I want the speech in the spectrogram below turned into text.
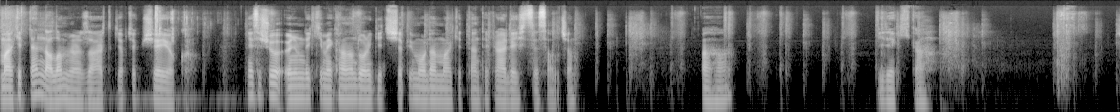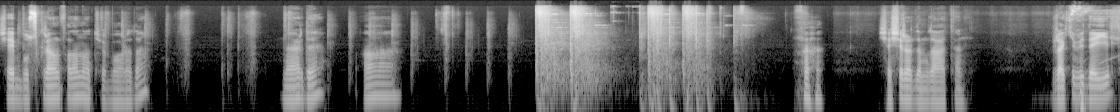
Marketten de alamıyoruz artık. Yapacak bir şey yok. Neyse şu önümdeki mekana doğru geçiş yapayım. Oradan marketten tekrar leş ses alacağım. Aha. Bir dakika. Şey buz kıran falan atıyor bu arada. Nerede? Aa. Şaşırırdım zaten. Rakibi değil.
